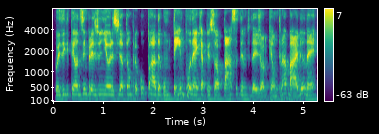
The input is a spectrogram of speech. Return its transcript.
coisa que tem outras empresas juniores que já estão preocupadas com o tempo, né, que a pessoa passa dentro da job, que é um trabalho, né?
